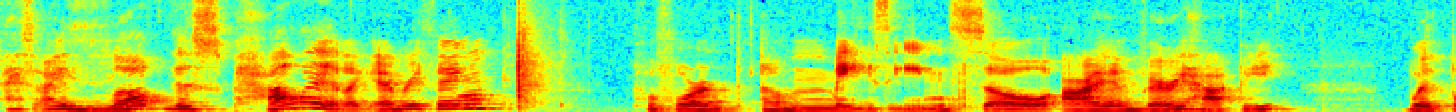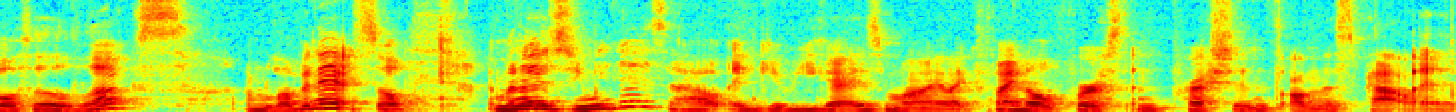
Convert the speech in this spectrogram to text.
Guys, I love this palette. Like everything performed amazing. So I am very happy with both of the looks. I'm loving it. So I'm to zoom you guys out and give you guys my like final first impressions on this palette.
